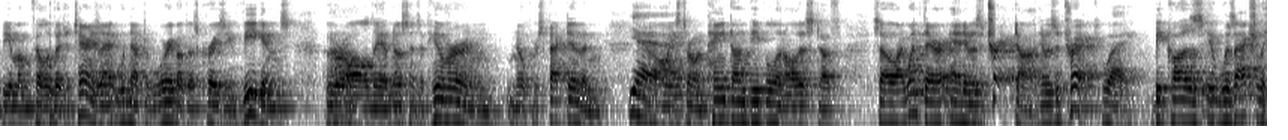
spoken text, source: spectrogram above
be among fellow vegetarians. I wouldn't have to worry about those crazy vegans who are uh-huh. all they have no sense of humor and no perspective and Yeah. always throwing paint on people and all this stuff. So I went there and it was a trick, Don. It was a trick Why? because it was actually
